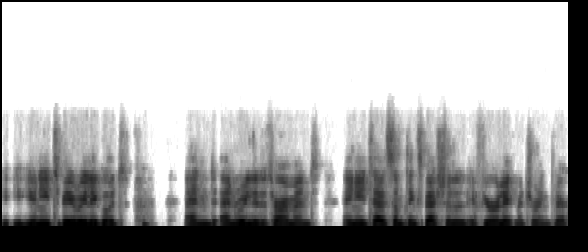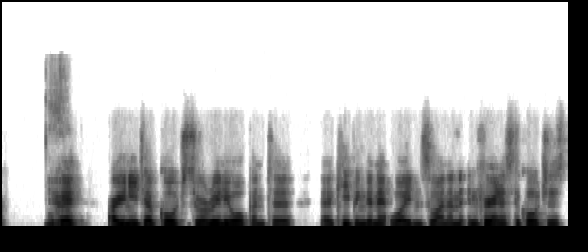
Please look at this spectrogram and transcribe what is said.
you, you need to be really good and and really determined and you need to have something special if you're a late maturing player Yeah. Or you need to have coaches who are really open to uh, keeping the net wide and so on and in fairness to coaches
